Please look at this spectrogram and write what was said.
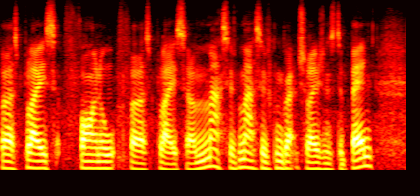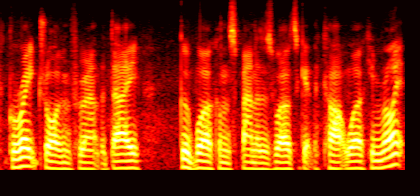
first place final first place so a massive massive congratulations to Ben great driving throughout the day good work on the spanners as well to get the kart working right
